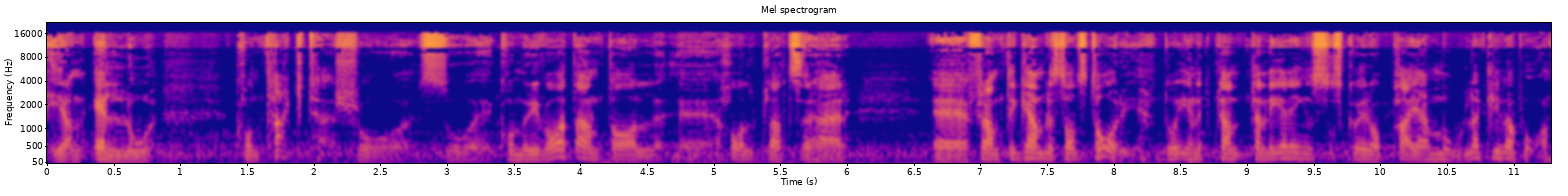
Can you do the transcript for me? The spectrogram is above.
eh, er LO-kontakt här så, så kommer det vara ett antal eh, hållplatser här eh, fram till Gamlestads torg. Då enligt plan planering så ska ju då Paja Mola kliva på.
